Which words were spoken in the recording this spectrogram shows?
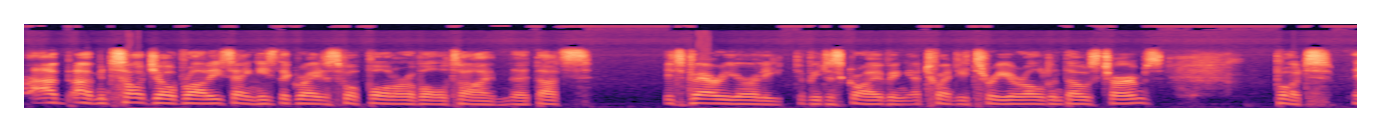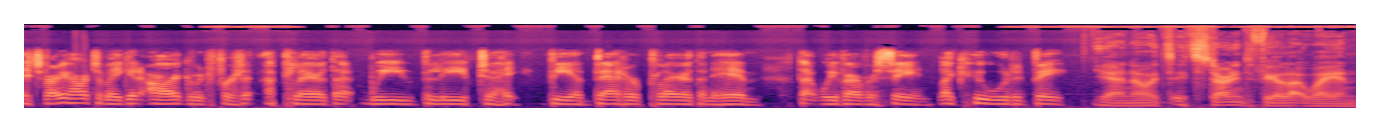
I, I mean, saw Joe Brolly saying he's the greatest footballer of all time. That that's it's very early to be describing a 23 year old in those terms. But it's very hard to make an argument for a player that we believe to be a better player than him that we've ever seen. Like, who would it be? Yeah, no, it's it's starting to feel that way, and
